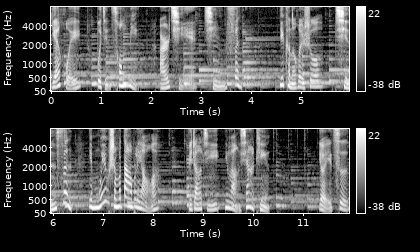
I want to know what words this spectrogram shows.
颜回不仅聪明，而且勤奋。你可能会说，勤奋也没有什么大不了啊。别着急，你往下听。有一次，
